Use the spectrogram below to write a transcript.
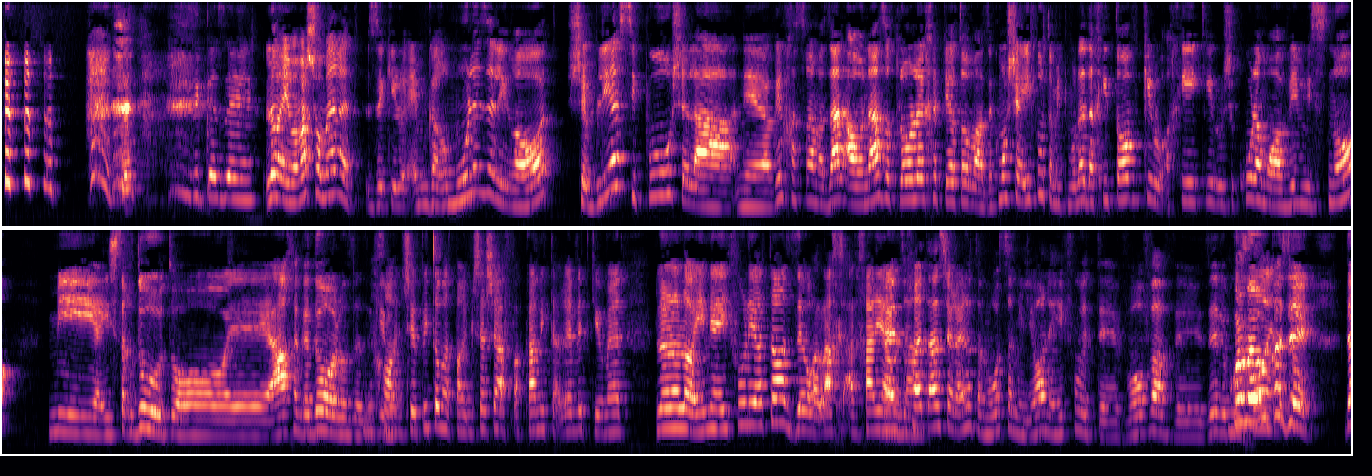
זה כזה, לא, היא ממש אומרת, זה כאילו, הם גרמו לזה להיראות שבלי הסיפור של הנאהבים חסרי מזל, העונה הזאת לא הולכת להיות טובה. זה כמו שהעיפו את המתמודד הכי טוב, כאילו, הכי, כאילו, שכולם אוהבים לשנוא, מההישרדות, או אה, האח הגדול, או זה, זה כאילו... נכון, שפתאום את מרגישה שההפקה מתערבת, כי היא אומרת, לא, לא, לא, אם יעיפו לי אותו, זהו, הלך, הלכה לי העונה. זוכרת אז שראינו את המרוץ המיליון, העיפו את אה, וובה וזה, וכולם נכון. היו כזה, די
